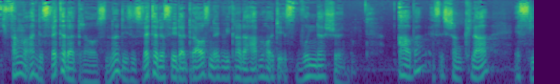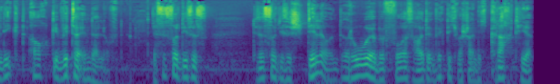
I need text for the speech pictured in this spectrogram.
ich fange mal an, das Wetter da draußen, ne? dieses Wetter, das wir da draußen irgendwie gerade haben heute, ist wunderschön. Aber es ist schon klar, es liegt auch Gewitter in der Luft. Das ist so dieses, das ist so diese Stille und Ruhe, bevor es heute wirklich wahrscheinlich kracht hier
